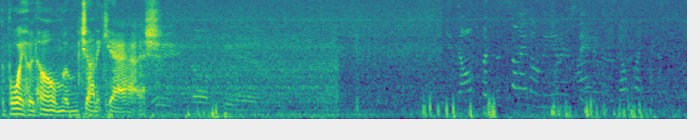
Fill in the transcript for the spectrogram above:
The boyhood home of Johnny Cash. Don't put the sign on the interstate if you don't want you to see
